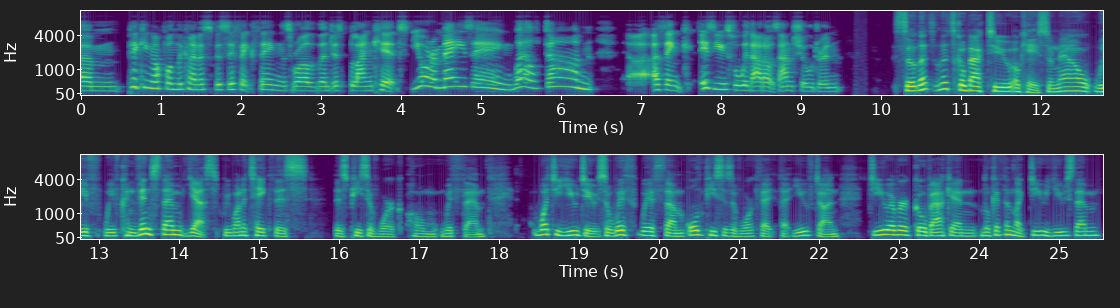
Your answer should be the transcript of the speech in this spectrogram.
Um, picking up on the kind of specific things rather than just blanket, you're amazing, well done, I think is useful with adults and children. So let's let's go back to okay. So now we've we've convinced them. Yes, we want to take this this piece of work home with them. What do you do? So with with um, old pieces of work that that you've done, do you ever go back and look at them? Like, do you use them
